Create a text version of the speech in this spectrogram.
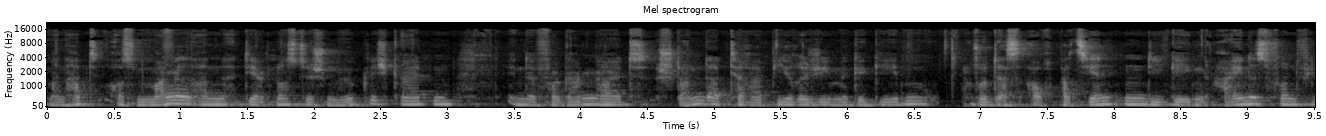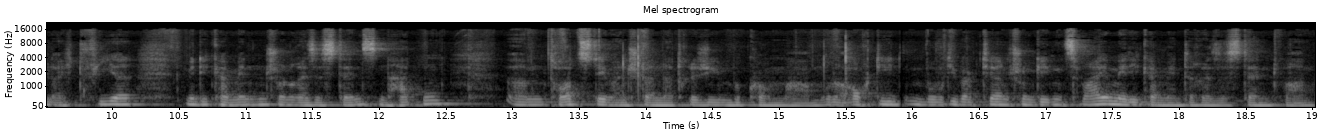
Man hat aus Mangel an diagnostischen Möglichkeiten in der Vergangenheit Standardtherapieregime gegeben, sodass auch Patienten, die gegen eines von vielleicht vier Medikamenten schon Resistenzen hatten, ähm, trotzdem ein Standardregime bekommen haben. Oder auch die, wo die Bakterien schon gegen zwei Medikamente resistent waren.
